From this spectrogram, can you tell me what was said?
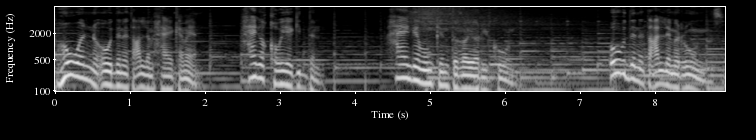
هو ان أودن اتعلم حاجة كمان. حاجة قوية جدا. حاجة ممكن تغير الكون. اودن اتعلم الرونز.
